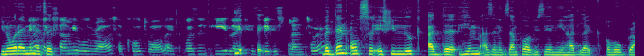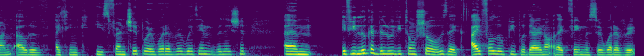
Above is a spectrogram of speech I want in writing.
you know what I mean? yeah, it's like, like Samuel Ross, A-Cold-Wall. Like, wasn't he like Yeah, his eh, biggest mentor? But then also, if you look at the him as an example, obviously, and he had like a whole brand out of I think his friendship or whatever with him relationship. Um, if you look at the Louis Vuitton shows, like I follow people that are not like famous or whatever,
